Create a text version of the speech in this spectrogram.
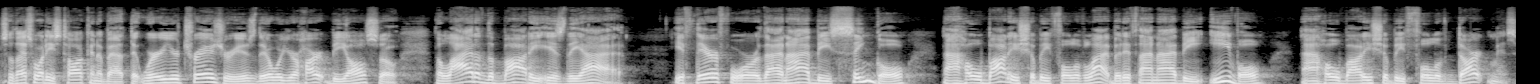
So that's what he's talking about, that where your treasure is, there will your heart be also. The light of the body is the eye. If therefore thine eye be single, thy whole body shall be full of light. But if thine eye be evil, thy whole body shall be full of darkness.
